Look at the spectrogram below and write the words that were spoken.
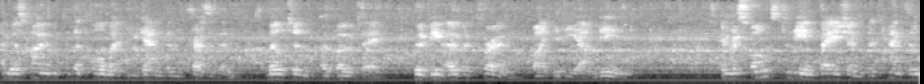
and was home to the former Ugandan president, Milton Obote, who had been overthrown by Idi Amin. In response to the invasion, the Tanzanian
